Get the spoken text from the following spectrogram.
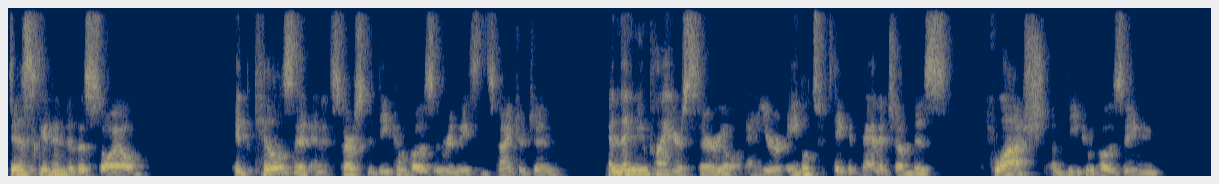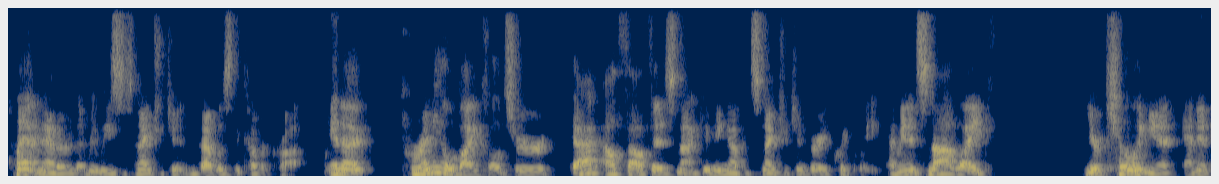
disc it into the soil. It kills it and it starts to decompose and release its nitrogen. And then you plant your cereal and you're able to take advantage of this flush of decomposing plant matter that releases nitrogen. That was the cover crop. In a perennial biculture, that alfalfa is not giving up its nitrogen very quickly. I mean, it's not like you're killing it and it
